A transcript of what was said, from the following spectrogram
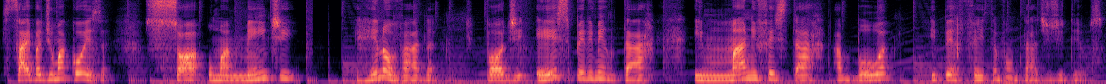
Saiba de uma coisa: só uma mente renovada pode experimentar e manifestar a boa e perfeita vontade de Deus.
